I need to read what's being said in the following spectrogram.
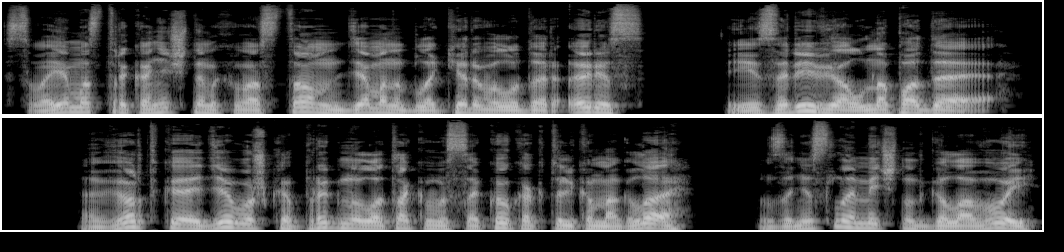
Своим остроконечным хвостом демон блокировал удар Эрис и заревел, нападая. Вёрткая девушка прыгнула так высоко, как только могла, занесла меч над головой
